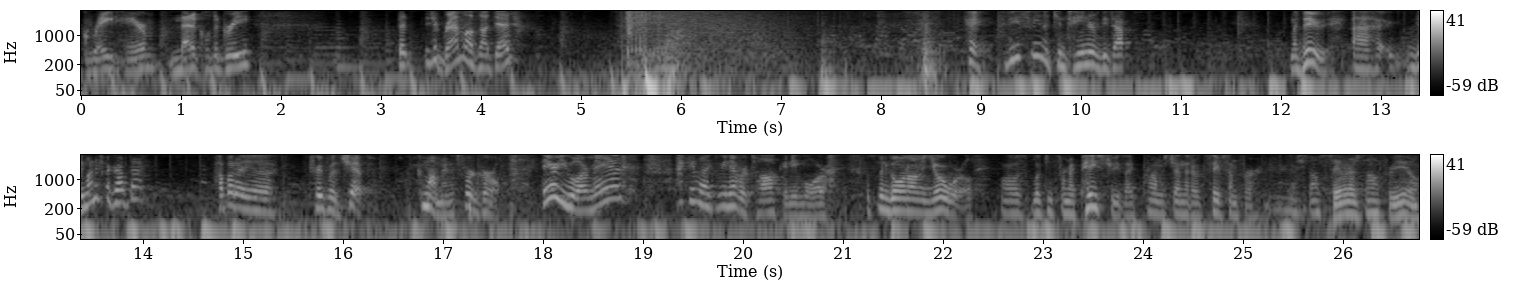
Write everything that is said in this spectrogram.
great hair, medical degree. But is your grandma's not dead? Hey, have you seen a container of these app? My dude, uh, do you mind if I grab that? How about a uh, tray for the chip? Come on, man, it's for a girl. There you are, man. I feel like we never talk anymore. What's been going on in your world? Well, I was looking for my pastries. I promised Jen that I would save some for her. She's not saving herself for you.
